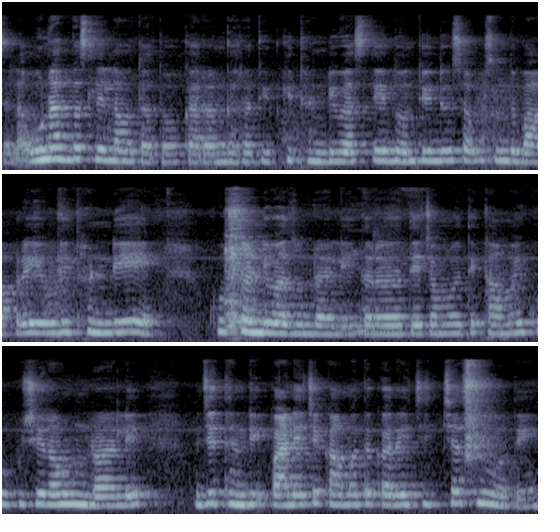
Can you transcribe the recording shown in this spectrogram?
चला उन्हात बसलेला होता तो कारण घरात इतकी थंडी वाजते. दोन तीन दिवसापासून तर बापरे एवढी थंडी आहे. खूप थंडी वाजून राहिली. तर त्याच्यामुळे ते कामही खूप उशिरा होऊन राहिले. म्हणजे थंडी पाण्याचे कामं तर करायची इच्छाच नाही होते.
